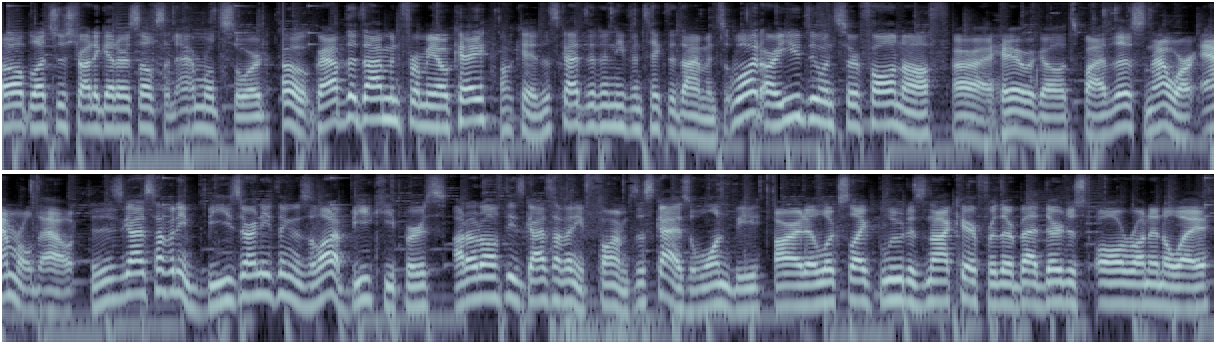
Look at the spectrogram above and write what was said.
Oh, let's just try to get ourselves an emerald sword. Oh, grab the diamond for me, okay? Okay, this guy didn't even take the diamonds. What are you doing, sir? Falling off. All right, here we go. Let's buy this. Now we're emerald out. Do these guys have any bees or anything? There's a lot of beekeepers. I don't know if these guys have any farms. This guy has one bee. All right, it looks like blue does not care for their bed. They're just all running away.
